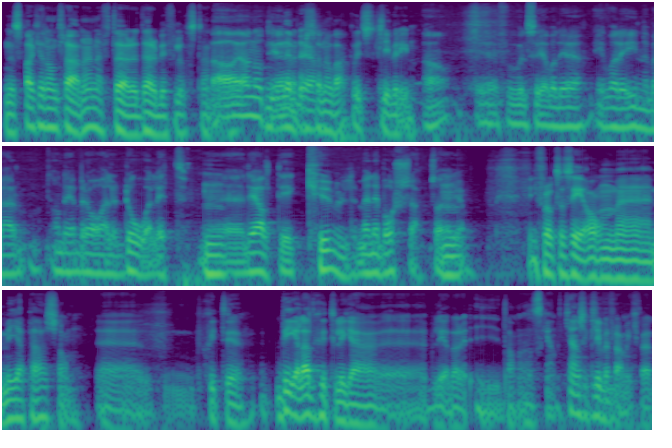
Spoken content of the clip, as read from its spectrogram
Nu sparkar de tränaren efter derbyförlusten. Ja, jag noterar När det. Bosan Novakovic kliver in. Ja, det får väl se vad det, vad det innebär. Om det är bra eller dåligt. Mm. Eh, Det är alltid kul med Neborsa. Så är det ju. Vi får också se om eh, Mia Persson, eh, skytte, delad skytteliga eh, ledare i damallsvenskan, kanske kliver fram ikväll.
